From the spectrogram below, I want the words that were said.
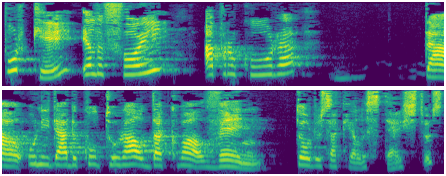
Porque ele foi à procura da unidade cultural da qual vêm todos aqueles textos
